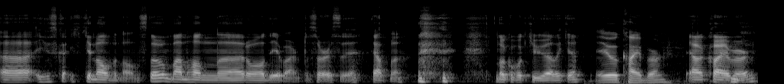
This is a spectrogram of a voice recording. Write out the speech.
Uh, jeg husker ikke navnet hans, da, men han uh, rådgiveren til Cersei. Hjelp meg. Noe på Q, er det ikke? Jo, Kyburn. Ja, Kyburn.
